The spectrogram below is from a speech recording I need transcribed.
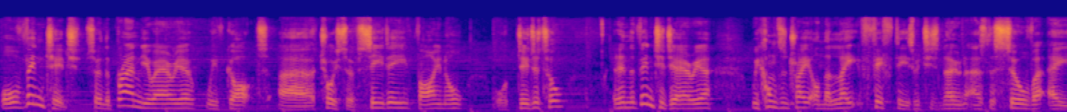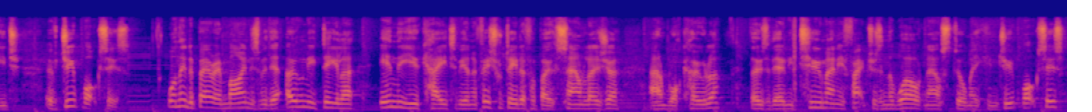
or vintage. So in the brand new area, we've got uh, a choice of CD, vinyl or digital. And in the vintage area, we concentrate on the late 50s, which is known as the silver age of jukeboxes. One thing to bear in mind is we're the only dealer in the UK to be an official dealer for both Sound Leisure and Rockola. Those are the only two manufacturers in the world now still making jukeboxes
